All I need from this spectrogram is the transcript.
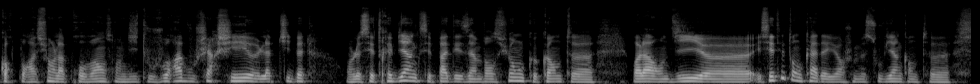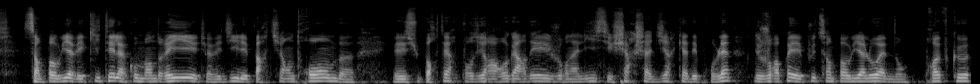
Corporation La Provence, on dit toujours ah vous cherchez la petite bête on le sait très bien que c'est pas des inventions, que quand euh, voilà, on dit, euh, et c'était ton cas d'ailleurs, je me souviens quand euh, Sampaoli avait quitté la commanderie et tu avais dit il est parti en trombe, et les supporters pour dire à ah, regarder les journalistes, ils cherchent à dire qu'il y a des problèmes. Deux jours après, il n'y avait plus de Sampaoli à l'OM, donc preuve que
